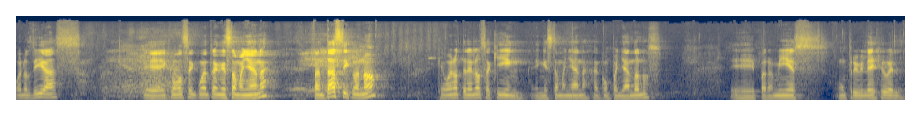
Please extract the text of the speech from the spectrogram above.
Buenos días. Eh, ¿Cómo se encuentran esta mañana? Fantástico, ¿no? Qué bueno tenerlos aquí en, esta mañana acompañándonos. Eh, para mí es un privilegio el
